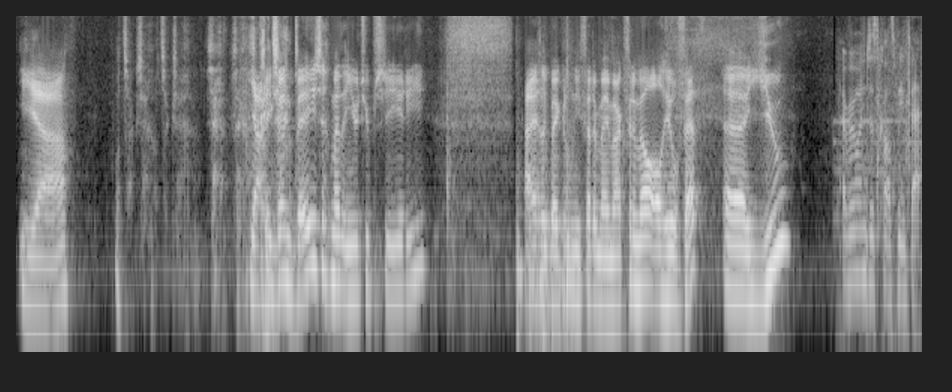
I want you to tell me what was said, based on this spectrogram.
ja. Wat zou ik zeggen? Wat zou ik zeggen? ja, ik ben bezig met een YouTube-serie. Eigenlijk ben ik er nog niet verder mee, maar ik vind hem wel al heel vet. Eh You Everyone just calls me Beck.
